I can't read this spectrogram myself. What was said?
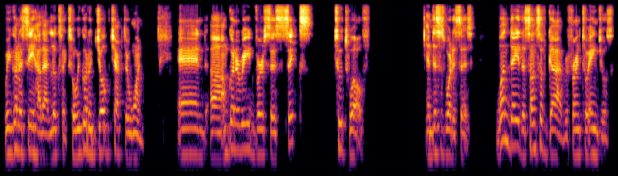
We're going to see how that looks like. So we go to Job chapter 1, and uh, I'm going to read verses 6 to 12. And this is what it says one day the sons of God, referring to angels,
